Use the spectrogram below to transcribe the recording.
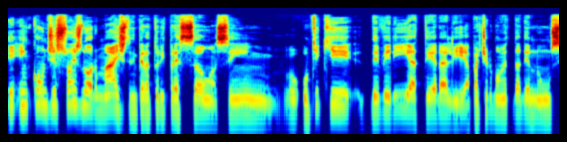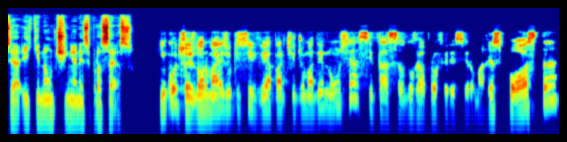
Em, em condições normais de temperatura e pressão, assim, o, o que, que deveria ter ali a partir do momento da denúncia e que não tinha nesse processo? Em condições normais, o que se vê a partir de uma denúncia é a citação do réu para oferecer uma resposta.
